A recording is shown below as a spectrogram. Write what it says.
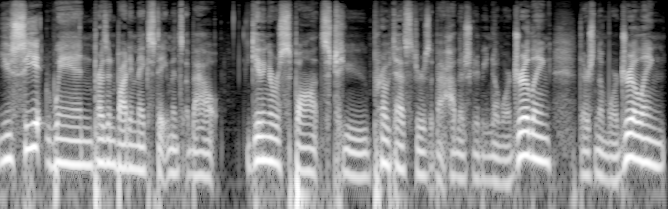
you see it when President Biden makes statements about giving a response to protesters about how there's going to be no more drilling, there's no more drilling,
